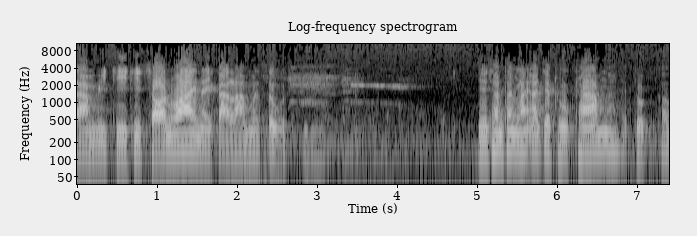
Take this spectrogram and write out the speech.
ตามวิธีที่สอนไว้ในกาลามสูตรนี่ท่านทั้งหลายอาจจะถูกถามนะถูกเขา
